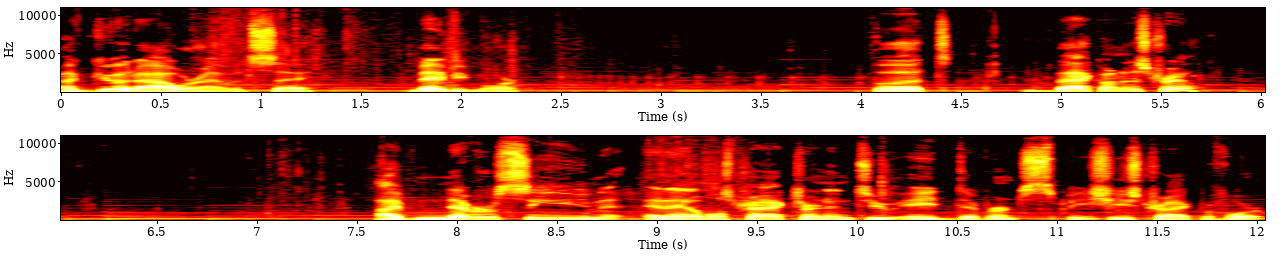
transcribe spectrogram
a good hour, I would say. Maybe more. But back on his trail. I've never seen an animal's track turn into a different species track before.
